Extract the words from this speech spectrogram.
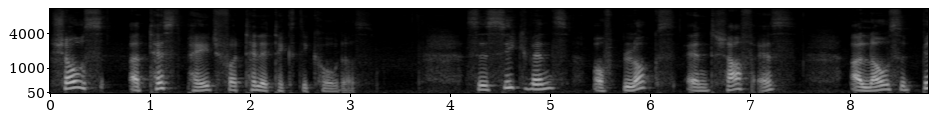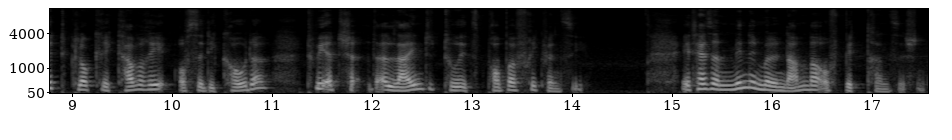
shows a test page for teletext decoders. The sequence of blocks and *s allows the bit clock recovery of the decoder to be aligned to its proper frequency. It has a minimal number of bit transitions.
